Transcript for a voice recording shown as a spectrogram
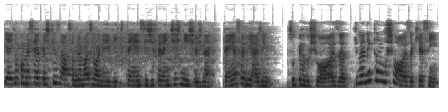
E aí que eu comecei a pesquisar sobre a Amazônia e vi que tem esses diferentes nichos, né? Tem essa viagem super luxuosa, que não é nem tão luxuosa, que assim,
